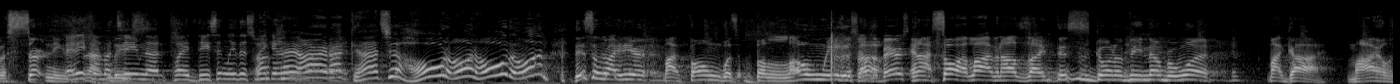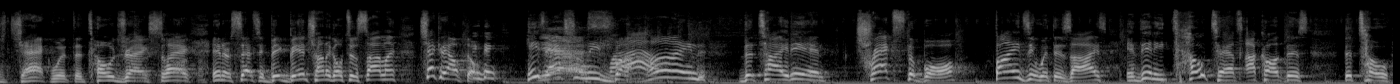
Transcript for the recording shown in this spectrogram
but certainly Any from a least. team that played decently this weekend? Okay, all right, I got you. Hold on, hold on. this one right here, my phone was blowing this up. the Bears? And I saw it live, and I was like, this is going to be number one. My God. Myles Jack with the toe drag swag interception. Big Ben trying to go to the sideline. Check it out, though. He's yes. actually wow. behind the tight end, tracks the ball, finds it with his eyes, and then he toe taps. I call this the toe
